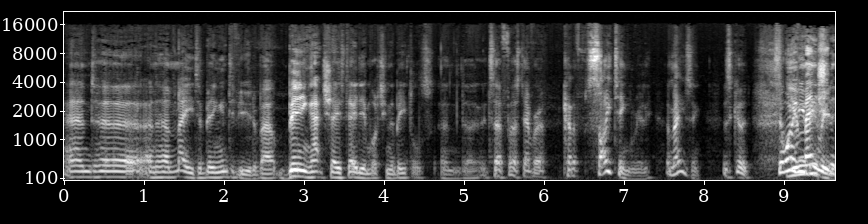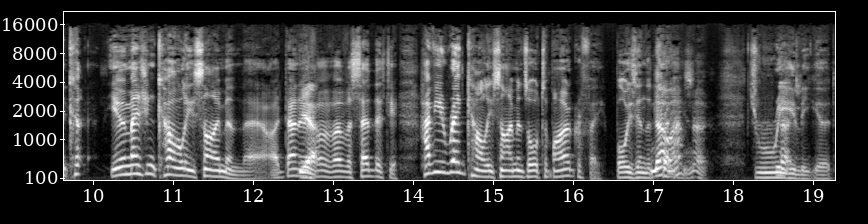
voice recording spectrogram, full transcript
and her and her mate are being interviewed about being at Shea Stadium watching the Beatles, and uh, it's her first ever kind of sighting. Really amazing. It's good. So what you you mentioned Ca- you mentioned Carly Simon there. I don't know Yeah. if I've ever said this to you. Have you read Carly Simon's autobiography, Boys in the No, I haven't. No. It's really good.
